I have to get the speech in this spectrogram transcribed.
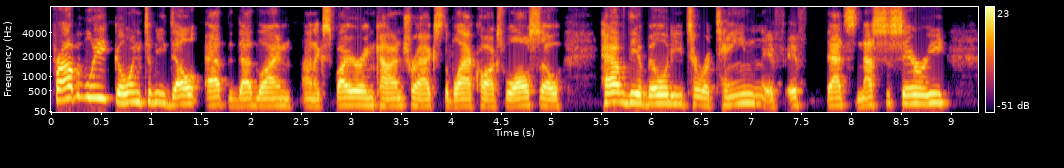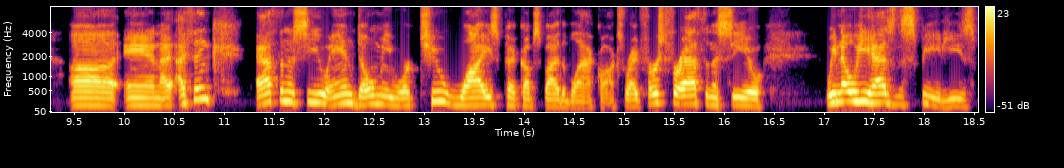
probably going to be dealt at the deadline on expiring contracts. The Blackhawks will also have the ability to retain if if that's necessary. Uh, and I, I think Athanasiou and Domi were two wise pickups by the Blackhawks, right? First for Athanasiou, we know he has the speed. He's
